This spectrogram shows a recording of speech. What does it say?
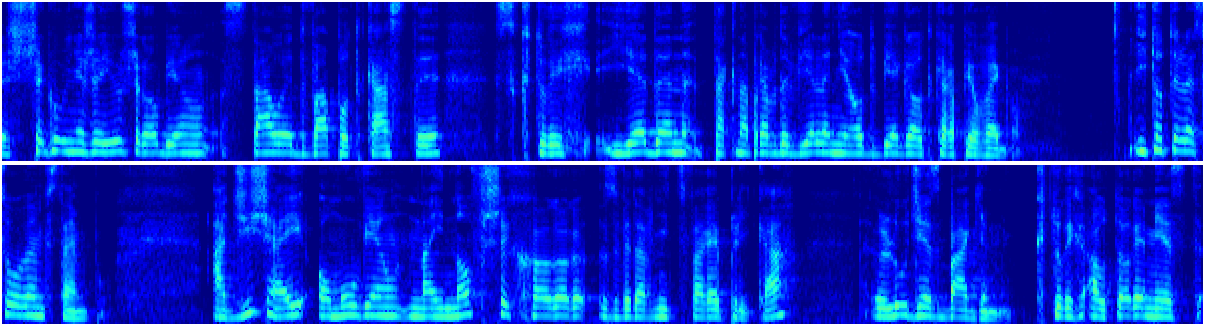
E, szczególnie, że już robię stałe dwa podcasty, z których jeden tak naprawdę wiele nie odbiega od karpiowego. I to tyle słowem wstępu. A dzisiaj omówię najnowszy horror z wydawnictwa Replika – Ludzie z bagien, których autorem jest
